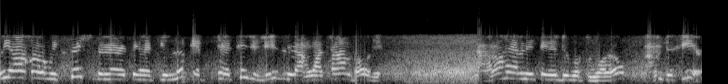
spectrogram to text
we all are we Christians and everything. If you look at pay attention, Jesus not one time voted. I don't have anything to do with the world. I'm just here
